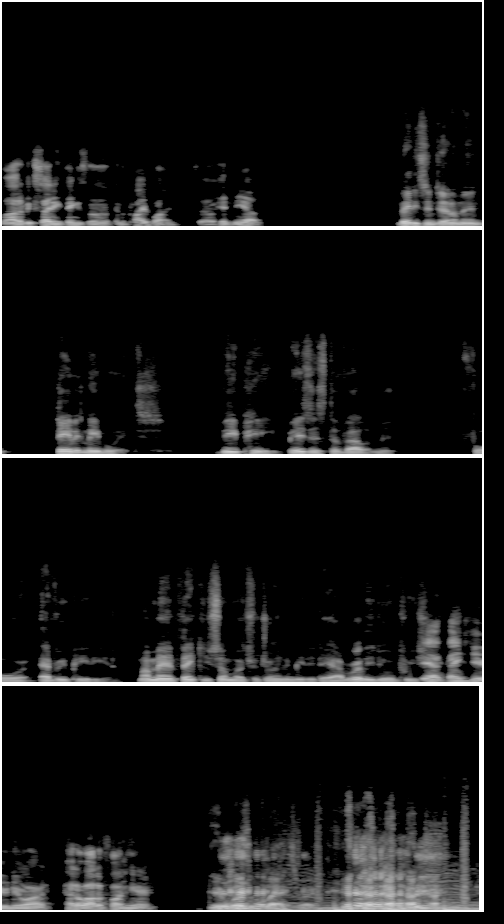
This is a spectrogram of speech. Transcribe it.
lot of exciting things in the, in the pipeline. So hit me up. Ladies and gentlemen, David Leibowitz, VP Business Development for Everipedia. My man, thank you so much for joining me today. I really do appreciate yeah, it. Yeah, thank you, Noir. Had a lot of fun here. It was a blast, right?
